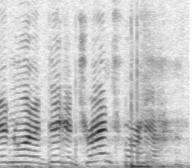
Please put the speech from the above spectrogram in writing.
didn't want to dig a trench for you.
